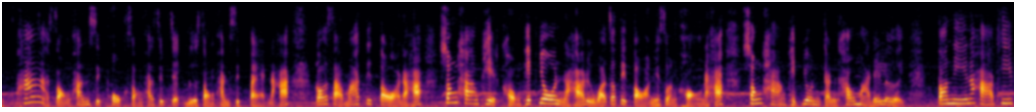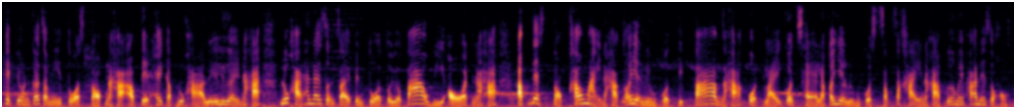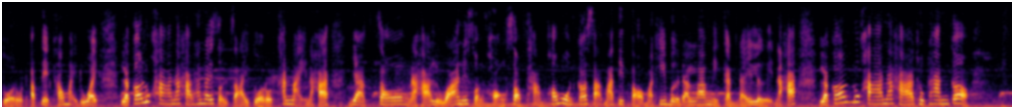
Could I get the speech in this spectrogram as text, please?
2015 2016 2017 หรือ 2018 นะคะ ก็สามารถติดต่อนะคะ ช่องทางเพจของเพชรยนต์นะคะ หรือว่าจะติดต่อในส่วนของนะคะ ช่องทางเพชรยนต์กันเข้ามาได้เลย ตอนนี้นะคะที่เพชรยนต์ก็จะมีตัวสต็อกนะคะอัปเดตให้กับลูกค้าเรื่อยๆนะคะลูกค้าท่านใดสนใจเป็นตัว Toyota Vios นะคะอัปเดตสต็อกเข้าใหม่นะคะ ก็อย่าลืมกดติดตามนะคะ กดไลค์กดแชร์ แล้วก็อย่าลืมกด Subscribe นะคะ เพื่อไม่พลาดในส่วนของตัวรถอัปเดตเข้าใหม่ด้วย แล้วก็ลูกค้านะคะท่านใดสนใจตัวรถคันไหนนะคะ อยากจองนะคะ หรือว่าในส่วนของสอบถามข้อมูลก็สามารถติดต่อมาที่เบอร์ด้านล่างนี้กันได้เลยนะคะ แล้วก็ลูกค้านะคะทุกท่านก็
